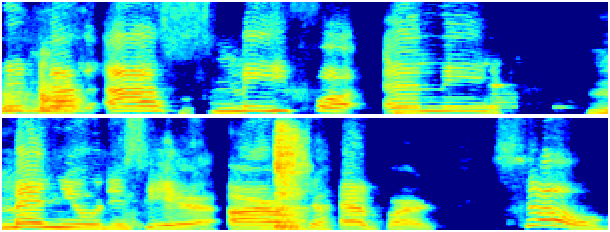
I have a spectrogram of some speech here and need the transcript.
did not ask me for any menu this year or to help her. So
